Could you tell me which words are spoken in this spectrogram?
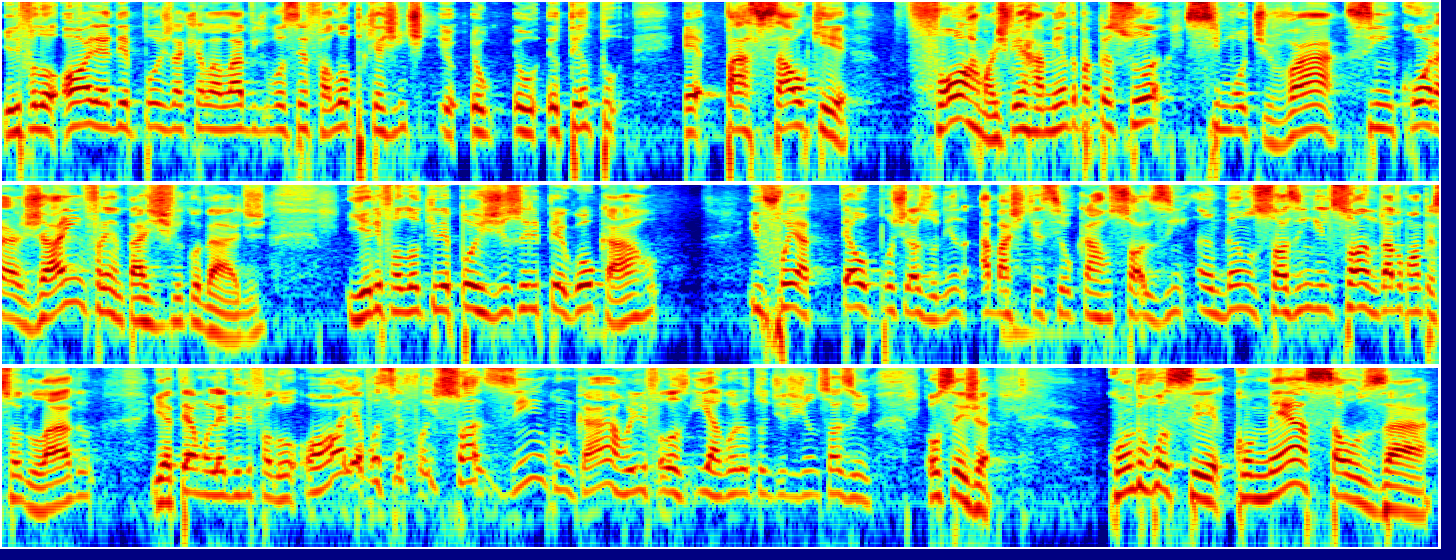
E ele falou: Olha, depois daquela live que você falou, porque a gente. Eu, eu, eu, eu tento é, passar o quê? Formas, ferramentas para a pessoa se motivar, se encorajar a enfrentar as dificuldades. E ele falou que depois disso ele pegou o carro e foi até o posto de gasolina, abasteceu o carro sozinho, andando sozinho, ele só andava com uma pessoa do lado. E até a mulher dele falou: Olha, você foi sozinho com o carro. E ele falou: E agora eu estou dirigindo sozinho. Ou seja, quando você começa a usar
